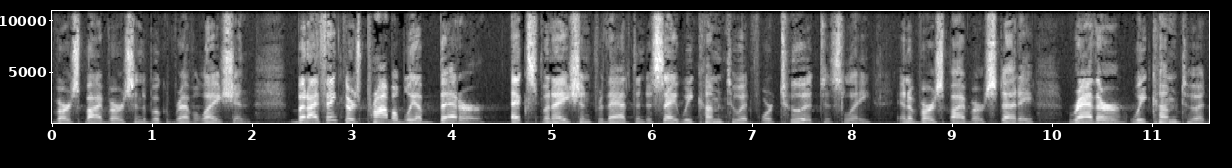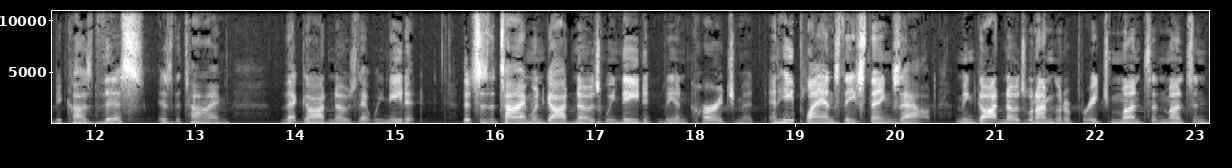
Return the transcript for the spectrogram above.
verse by verse, in the book of Revelation. But I think there's probably a better explanation for that than to say we come to it fortuitously in a verse by verse study. Rather, we come to it because this is the time that God knows that we need it. This is the time when God knows we need the encouragement, and He plans these things out. I mean, God knows what I'm going to preach months and months and,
